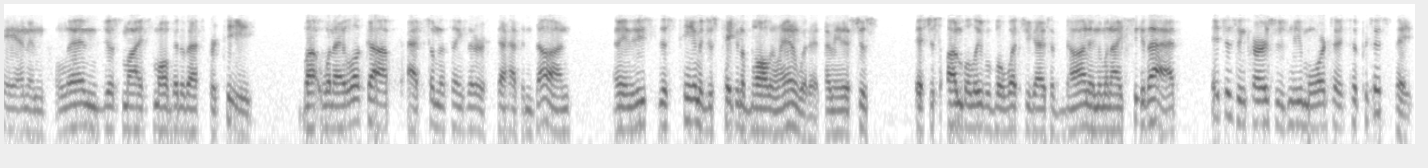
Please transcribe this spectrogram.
can and lend just my small bit of expertise. But when I look up at some of the things that are that have been done, I mean, these, this team has just taken the ball and ran with it. I mean, it's just it's just unbelievable what you guys have done. And when I see that, it just encourages me more to to participate.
